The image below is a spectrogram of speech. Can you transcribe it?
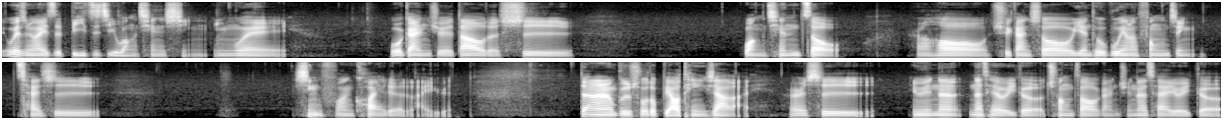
为什么要一直逼自己往前行，因为我感觉到的是往前走。然后去感受沿途不一样的风景，才是幸福和快乐的来源。当然不是说都不要停下来，而是因为那那才有一个创造感觉，那才有一个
